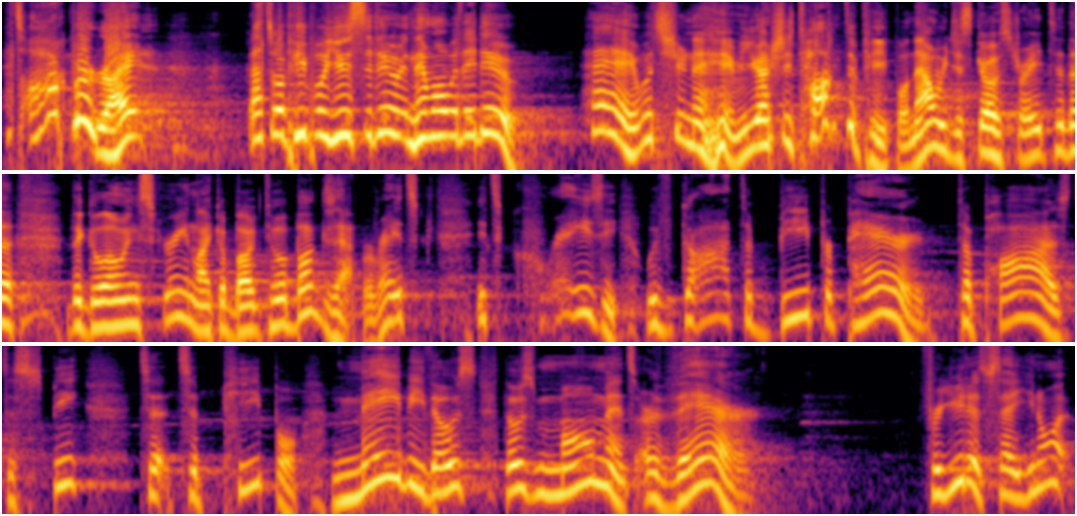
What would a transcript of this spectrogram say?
that's awkward, right? That's what people used to do. And then what would they do? Hey, what's your name? You actually talk to people. Now we just go straight to the, the glowing screen like a bug to a bug zapper, right? It's, it's crazy. We've got to be prepared to pause, to speak to, to people. Maybe those, those moments are there for you to say, you know what?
